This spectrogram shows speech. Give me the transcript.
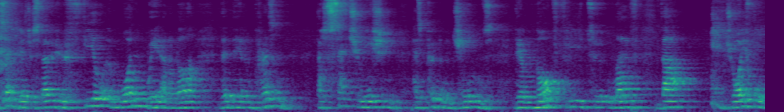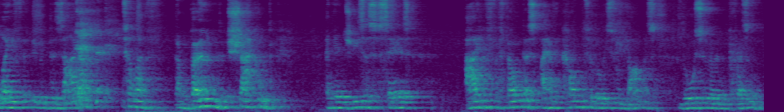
sit here just now, who feel in one way or another that they're in prison. Their situation has put them in chains. They're not free to live that joyful life that they would desire to live. They're bound and shackled. And yet Jesus says, I have fulfilled this. I have come to release from darkness those who are in prison.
